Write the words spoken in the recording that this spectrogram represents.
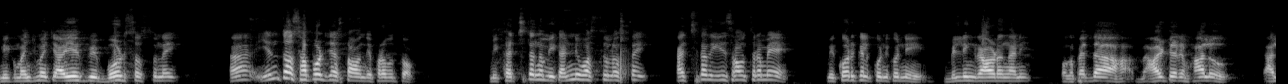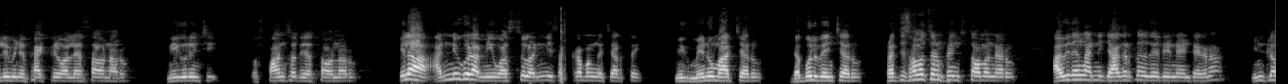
మీకు మంచి మంచి ఐఎఫ్బి బోర్డ్స్ వస్తున్నాయి. ఎంతో సపోర్ట్ చేస్తూ ఉంది ప్రభుత్వం. మీకు ఖచ్చితంగా మీకు అన్ని వస్తువులు వస్తాయి. ఖచ్చితంగా ఈ సంవత్సరమే మీ కోరికలు కొన్ని కొన్ని బిల్డింగ్ రావడం కానీ ఒక పెద్ద ఆడిటోరియం హాలు అల్యూమినియం ఫ్యాక్టరీ వాళ్ళు వేస్తూ ఉన్నారు. మీ గురించి స్పాన్సర్ చేస్తూ ఉన్నారు. ఇలా అన్నీ కూడా మీ వస్తువులు అన్నీ సక్రమంగా చేరుతాయి. మీకు మెను మార్చారు డబ్బులు పెంచారు ప్రతి సంవత్సరం పెంచుతామన్నారు. ఆ విధంగా అన్ని జాగ్రత్తలు జరిగినాయంటే కనుక ఇంట్లో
